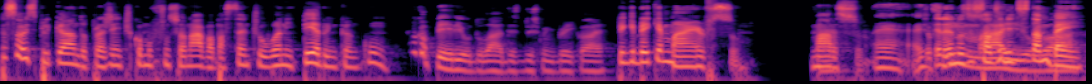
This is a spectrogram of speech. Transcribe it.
pessoal explicando pra gente como funcionava bastante o ano inteiro em Cancún. Qual que é o período lá desse- do Spring Break lá? Spring Break é março. Março, é. É, é nos Estados Unidos maio também. lá.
